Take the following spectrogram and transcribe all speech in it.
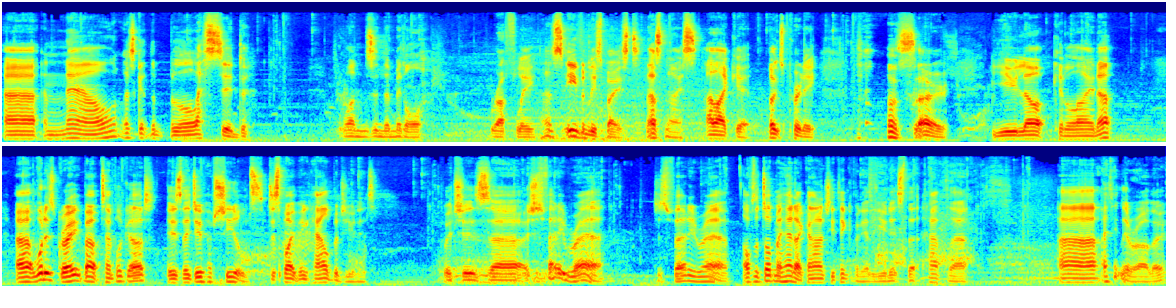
Uh, and now, let's get the blessed ones in the middle, roughly. That's evenly spaced. That's nice. I like it. Looks pretty. so, you lot can line up. Uh, what is great about Temple Guard is they do have shields, despite being halberd units, which is uh, which is fairly rare. Just fairly rare. Off the top of my head, I can't actually think of any other units that have that. Uh, I think there are though.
